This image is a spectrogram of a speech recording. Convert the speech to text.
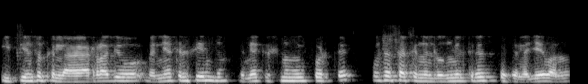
y pienso que la radio venía creciendo, venía creciendo muy fuerte, pues hasta que en el 2003 pues se la lleva, ¿no?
